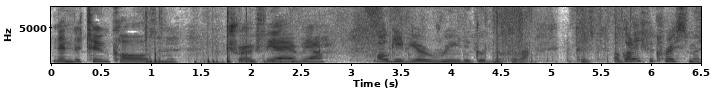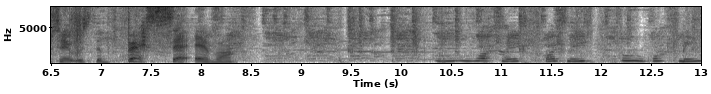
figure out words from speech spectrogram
And then the two cars and a trophy area. I'll give you a really good look at that because I got it for Christmas and it was the best set ever. Watch me, watch me, ooh, watch me,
